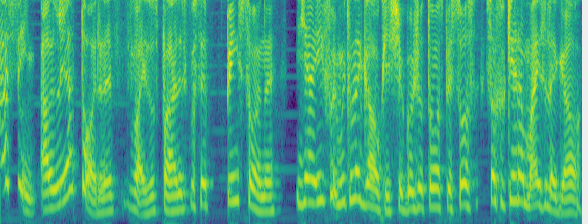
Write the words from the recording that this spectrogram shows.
Assim, aleatório, né? Faz os pares que você pensou, né? E aí foi muito legal, que chegou, juntou as pessoas. Só que o que era mais legal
